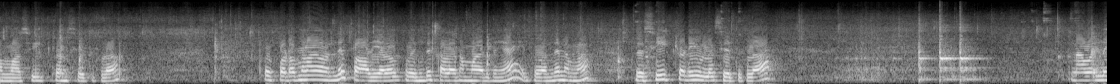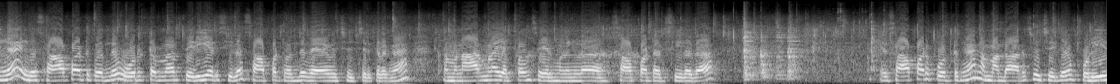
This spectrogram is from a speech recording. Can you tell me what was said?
நம்ம ஸ்வீட் கார்ன் சேர்த்துக்கலாம். இப்போ குடமிளகா வந்து பாதி அளவுக்கு வந்து கலர் மாறுதுங்க இப்போ வந்து நம்ம இந்த ஸ்வீட் கடையும் உள்ளே சேர்த்துக்கலாம். நான் வந்துங்க இந்த சாப்பாட்டுக்கு வந்து ஒரு டம்ளர் பெரிய அரிசியில் சாப்பாட்டு வந்து வேக வச்சு வச்சுருக்குறேங்க. நம்ம நார்மலாக எப்பவும் செய்யணும் இல்லைங்களா சாப்பாட்டு அரிசியில் தான். சாப்பாடு போட்டுங்க நம்ம அந்த அரைச்சி வச்சுருக்கிற பொடியை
